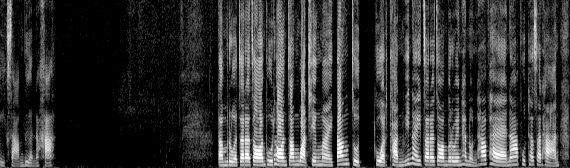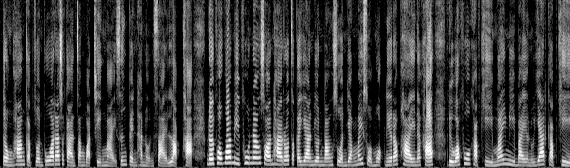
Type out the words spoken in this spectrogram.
อีก 3 เดือนนะคะตำรวจจราจรภูทรจังหวัดเชียงใหม่ตั้งจุด กวดขันวินัยจราจรบริเวณถนนท่าแพหน้าพุทธสถาน ตรงข้ามกับจวนผู้ว่าราชการจังหวัดเชียงใหม่ ซึ่งเป็นถนนสายหลักค่ะ โดยพบว่ามีผู้นั่งซ้อนท้ายรถจักรยานยนต์บางส่วนยังไม่สวมหมวกนิรภัยนะคะ หรือว่าผู้ขับขี่ไม่มีใบอนุญาตขับขี่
